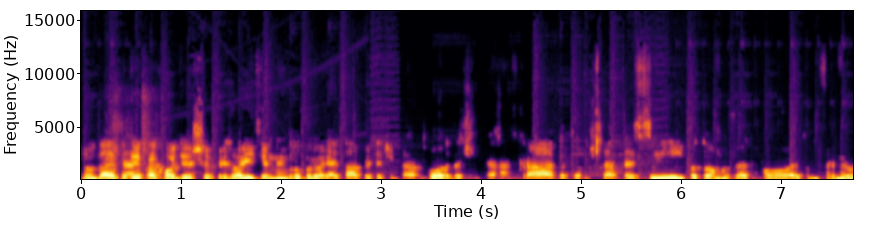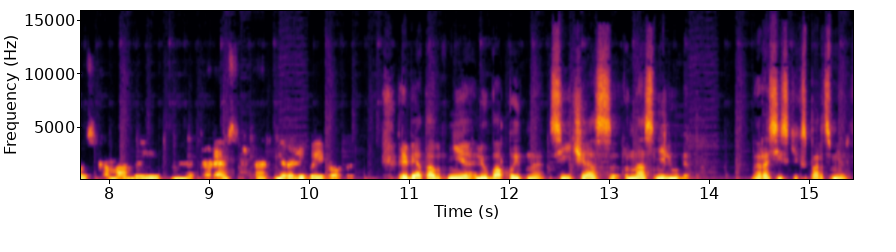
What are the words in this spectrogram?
Ну да, это Да, ты да. проходишь предварительные, грубо говоря, этапы. Это чемпионат города, чемпионат края, потом чемпионат России, и потом уже по этому формируется команда, и мы отправляемся в чемпионат мира либо Европы. Ребята, а вот мне любопытно, сейчас нас не любят российских спортсменов.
